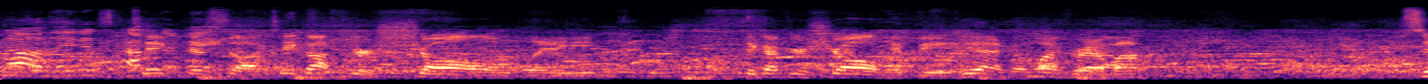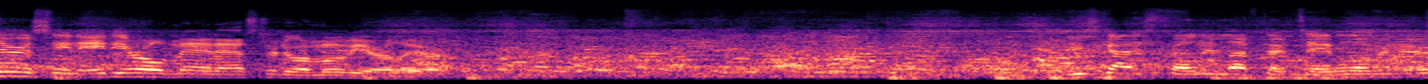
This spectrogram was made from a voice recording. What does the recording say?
No, they just come Take to me. this off. Take off your shawl, old lady. Take off your shawl, hippie. Yeah, come on, Grandma. Seriously, an 80-year-old man asked her to a movie earlier. These guys totally left their table over here,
